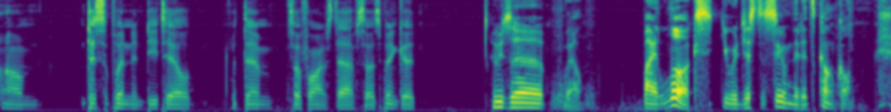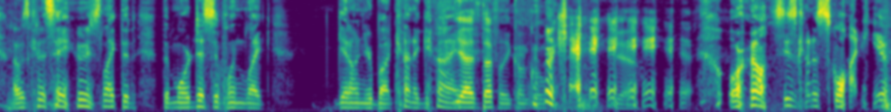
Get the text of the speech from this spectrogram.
um, disciplined and detailed with them so far on staff. So it's been good. Who's a well, by looks, you would just assume that it's Kunkel. I was gonna say who's like the the more disciplined, like get on your butt kind of guy. Yeah, it's definitely Kunkel. Okay. or else he's going to squat you.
